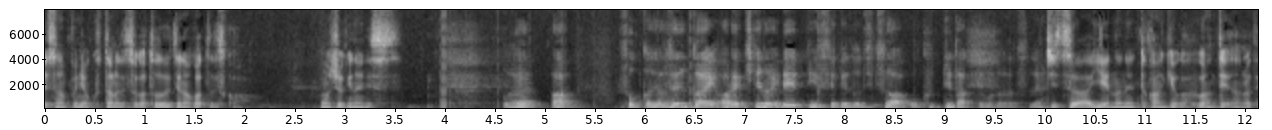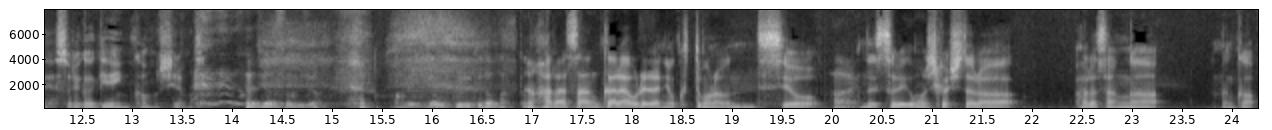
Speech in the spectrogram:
23分に送ったのですが届いてなかったですか？申し訳ないです。え？あそっか。じゃあ前回あれ来てないねって言ってたけど実は送ってたってことなんですね。実は家のネット環境が不安定なのでそれが原因かもしれません じゃあそれじゃあ。あれじゃあ遅れてなかった。原さんから俺らに送ってもらうんですよ、はい。でそれがもしかしたら原さんがなんか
